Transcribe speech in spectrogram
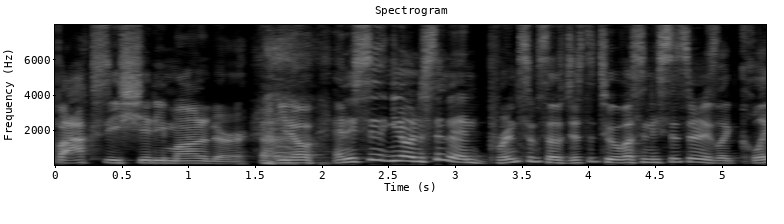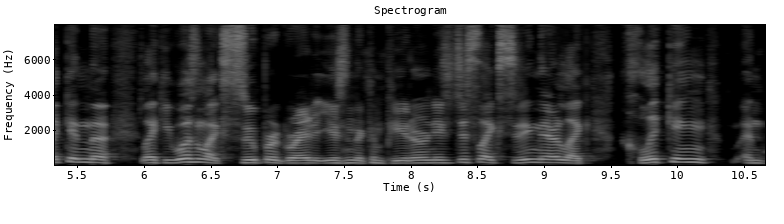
boxy shitty monitor, you know. And he's sitting, you know, and, sitting, and Prince himself, just the two of us, and he sits there and he's like clicking the like he wasn't like super great at using the computer, and he's just like sitting there like clicking, and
